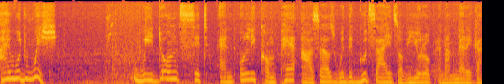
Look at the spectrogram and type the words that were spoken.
I would wish we don't sit and only compare ourselves with the good sides of Europe and America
